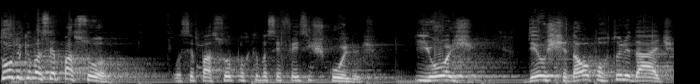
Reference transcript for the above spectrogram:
Tudo que você passou, você passou porque você fez escolhas. E hoje, Deus te dá a oportunidade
